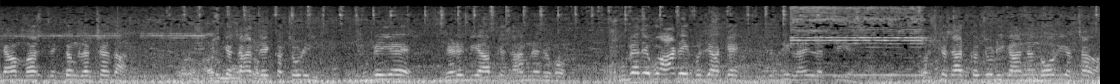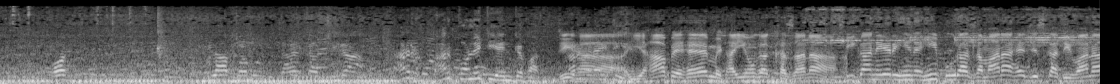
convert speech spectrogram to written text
क्या मस्त एकदम लच्छेदार। और उसके साथ एक कचौड़ी सुबह ये जेड़े भी आपके सामने देखो। सुबह देखो आठ एक बजे आके कितनी लाइन लगती है। और उसके साथ कचौड़ी का आनंद और ही अच्छा। बहुत गुलाब जामुन दाल का सीरा हर हर क्वालिटी है इनके पास। जी हाँ। यहाँ पे है मिठाइयों का खजाना। बीकानेर ही नहीं पूरा जमाना है जिसका दीवाना।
